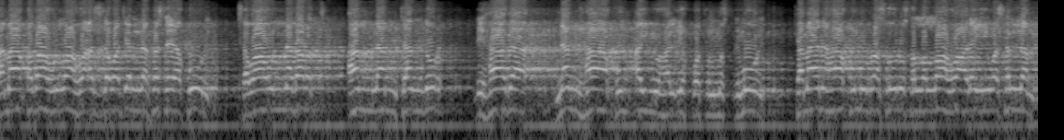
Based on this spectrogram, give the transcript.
فما قضاه الله عز وجل فسيكون سواء نذرت أم لم تنذر. لهذا ننهاكم أيها الإخوة المسلمون كما نهاكم الرسول صلى الله عليه وسلم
